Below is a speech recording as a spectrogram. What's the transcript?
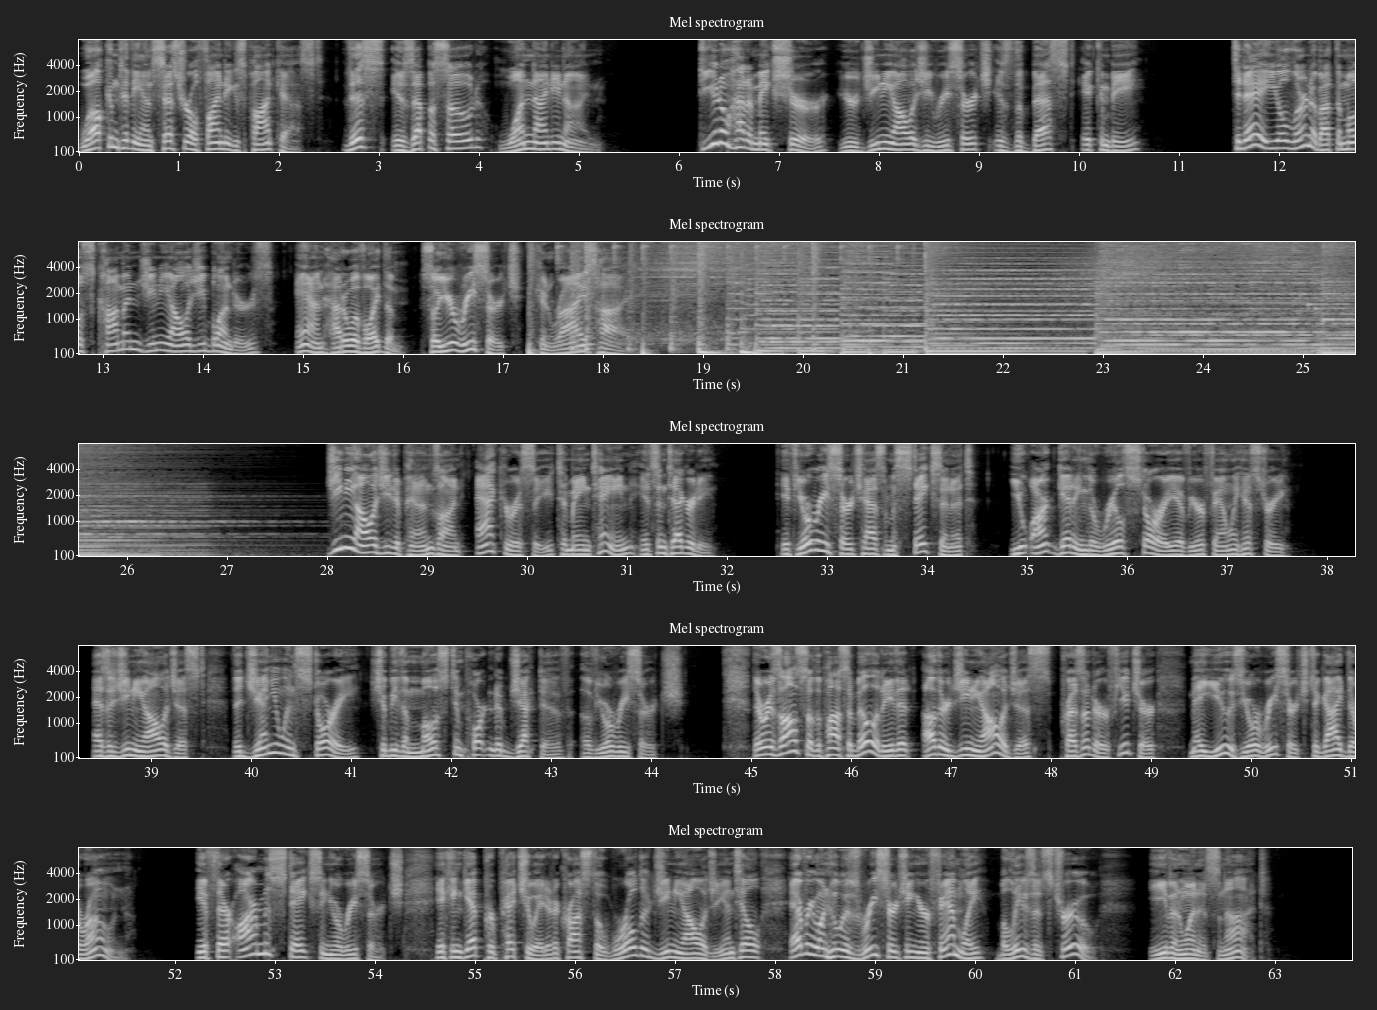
Welcome to the Ancestral Findings Podcast. This is episode 199. Do you know how to make sure your genealogy research is the best it can be? Today, you'll learn about the most common genealogy blunders and how to avoid them so your research can rise high. Genealogy depends on accuracy to maintain its integrity. If your research has mistakes in it, you aren't getting the real story of your family history. As a genealogist, the genuine story should be the most important objective of your research. There is also the possibility that other genealogists, present or future, may use your research to guide their own. If there are mistakes in your research, it can get perpetuated across the world of genealogy until everyone who is researching your family believes it's true, even when it's not.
